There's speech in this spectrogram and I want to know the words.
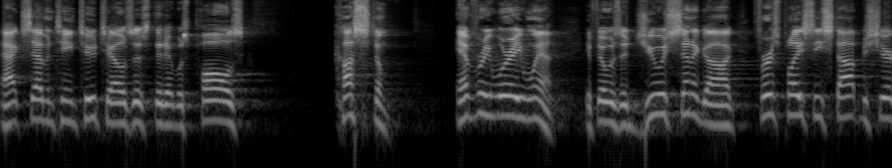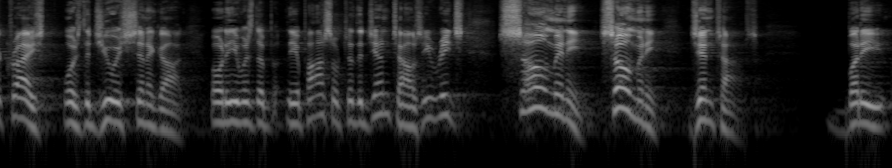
Acts 17 2 tells us that it was Paul's custom everywhere he went. If there was a Jewish synagogue, first place he stopped to share Christ was the Jewish synagogue. Well, he was the, the apostle to the Gentiles. He reached so many, so many Gentiles. But he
